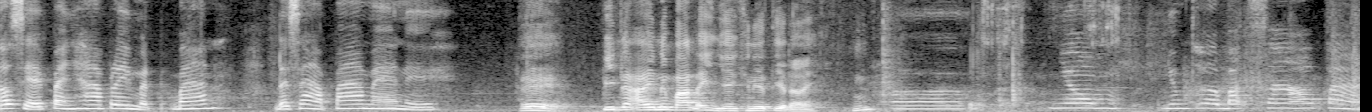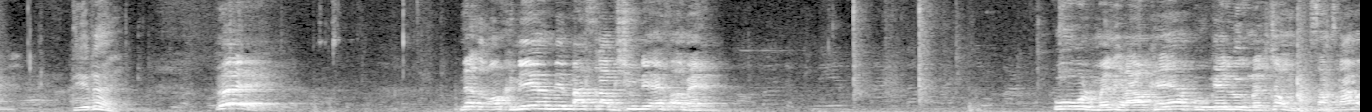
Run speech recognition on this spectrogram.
ដោះស្រាយបញ្ហាប្រិមិត្តបានដោយសារអាប៉ាមែនទេអេពីអ្នកឯងនឹងបានអីនិយាយគ្នាទៀតហើយហឹមអឺខ្ញុំខ្ញុំធ្វើបាត់សោប៉ាទៀតហើយហេ អ្នកទាំងអស់គ្នាមានបានស្ដាប់វិទ្យុនេះ FM ហ៎ពូមិនមែនខារ៉ាអូខេពូគេលួចមិនខ្ញុំសំស្ដាប់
